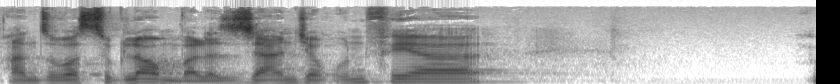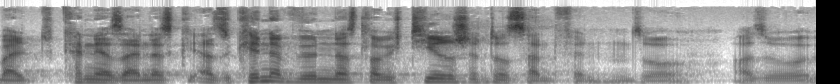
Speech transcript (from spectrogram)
an sowas zu glauben, weil es ist ja eigentlich auch unfair, weil kann ja sein, dass also Kinder würden das, glaube ich, tierisch interessant finden. So, also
